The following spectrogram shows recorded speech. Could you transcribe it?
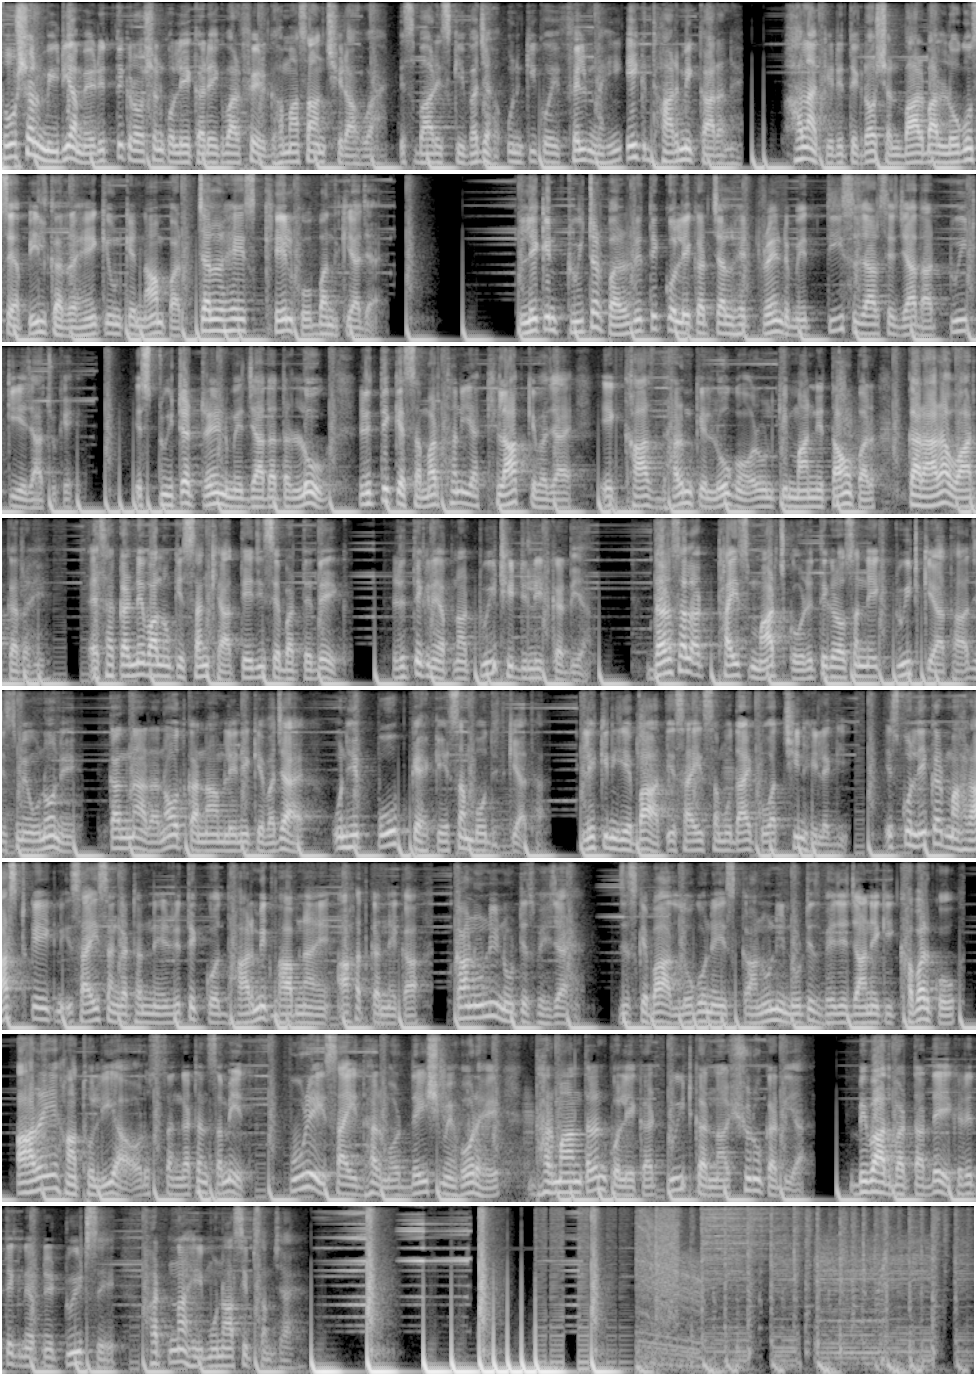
Social media में ऋतिक रोशन को लेकर एक बार फिर घमासान छिड़ा हुआ है। इस बार इसकी वजह उनकी कोई फ़िल्म नहीं, एक धार्मिक कारण है। हालाँकि ऋतिक रोशन बार बार लोगों से अपील कर रहे हैं कि उनके नाम पर चल रहे इस खेल को बंद किया जाए। लेकिन ट्विटर पर ऋतिक को लेकर चल रहे ट्रेंड में तीस हज़ार से ज़्यादा ट्वीट किए जा चुके हैं। इस ट्विटर ट्रेंड में ज़्यादातर लोग ऋतिक के समर्थन या खिलाफ के बजाय एक खास धर्म के लोगों और उनकी मान्यताओं पर करारा वार कर रहे हैं। ऐसा करने वालों की संख्या तेज़ी से बढ़ते देख ऋतिक ने अपना ट्वीट ही डिलीट कर दिया। दरअसल 28 मार्च को ऋतिक रोशन ने एक ट्वीट किया था, जिसमें उन्होंने कंगना रनौत का नाम लेने के बजाय उन्हें पोप कह के संबोधित किया था। लेकिन ये बात ईसाई समुदाय को अच्छी नहीं लगी। इसको लेकर महाराष्ट्र के एक ईसाई संगठन ने ऋतिक को धार्मिक भावनाएँ आहत करने का कानूनी नोटिस भेजा है, जिसके बाद लोगों ने इस कानूनी नोटिस भेजे जाने की खबर को आड़े हाथों लिया और उस संगठन समेत पूरे ईसाई धर्म और देश में हो रहे धर्मांतरण को लेकर ट्वीट करना शुरू कर दिया। विवाद बढ़ता देख ऋतिक ने अपने ट्वीट से हटना ही मुनासिब समझा है।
